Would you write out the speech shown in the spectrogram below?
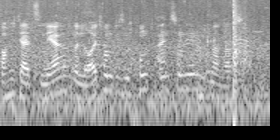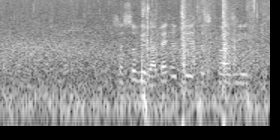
Brauche ich da jetzt mehrere Leute, um diesen Punkt einzunehmen, oder was? Ist das so wie bei Battlefield, das quasi...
